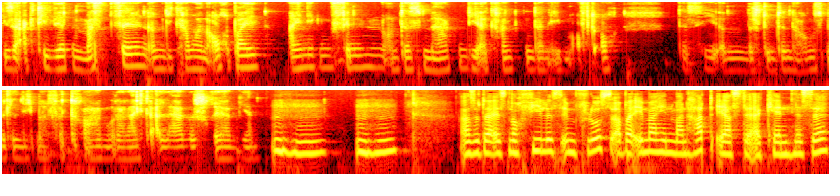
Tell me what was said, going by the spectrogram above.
diese aktivierten Mastzellen, ähm, die kann man auch bei einigen finden. Und das merken die Erkrankten dann eben oft auch, dass sie bestimmte Nahrungsmittel nicht mehr vertragen oder leichter allergisch reagieren. Mhm. Mhm. Also da ist noch vieles im Fluss, aber immerhin, man hat erste Erkenntnisse.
